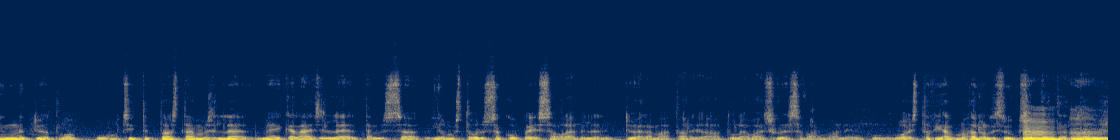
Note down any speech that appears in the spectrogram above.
niin ne työt loppuu. Mutta sitten taas tämmöisille meikäläisille tämmöisissä ilmastoidussa kopeissa oleville niin työelämää tarjoaa tulevaisuudessa varmaan niin kuin loistavia mahdollisuuksia mm. toteuttaa Mm.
